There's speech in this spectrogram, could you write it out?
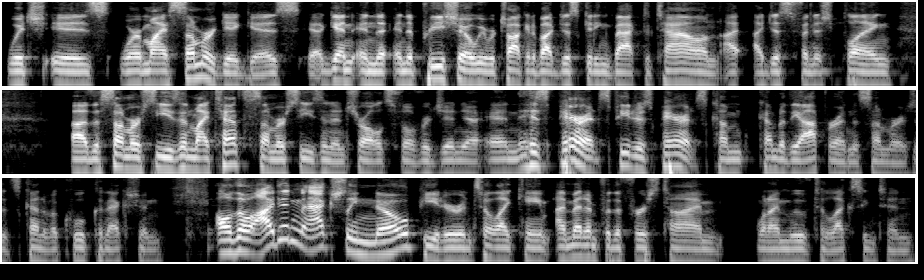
which is where my summer gig is. Again, in the in the pre-show, we were talking about just getting back to town. I, I just finished playing uh, the summer season, my tenth summer season in Charlottesville, Virginia, and his parents, Peter's parents, come come to the opera in the summers. It's kind of a cool connection. Although I didn't actually know Peter until I came, I met him for the first time when I moved to Lexington.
